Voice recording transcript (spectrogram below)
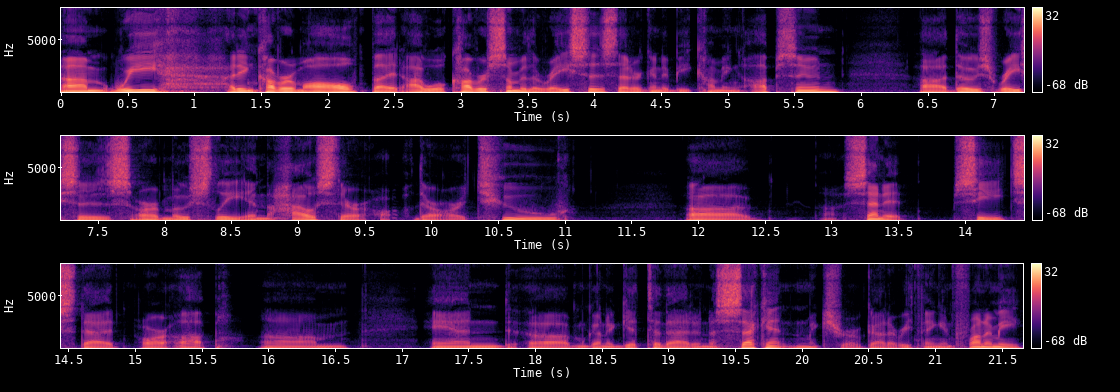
um, we, I didn't cover them all, but I will cover some of the races that are going to be coming up soon. Uh, those races are mostly in the House. There, there are two uh, Senate seats that are up. Um, and uh, I'm going to get to that in a second and make sure I've got everything in front of me.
